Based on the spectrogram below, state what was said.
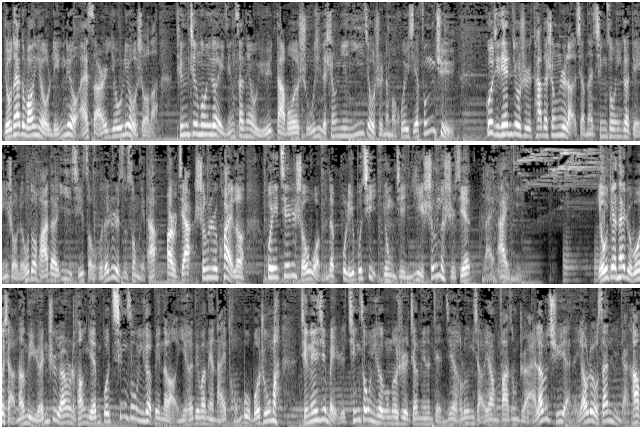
有台的网友零六 s r u 六说了，听轻松一刻已经三年有余，大波熟悉的声音依旧是那么诙谐风趣。过几天就是他的生日了，想在轻松一刻点一首刘德华的《一起走过的日子》送给他。二家生日快乐，会坚守我们的不离不弃，用尽一生的时间来爱你。由电台主播想当地原汁原味的方言播轻松一刻，并在网易和地方电台同步播出吗？请联系每日轻松一刻工作室，将您的简介和录音小样发送至 i love 曲演的幺六三点 com。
